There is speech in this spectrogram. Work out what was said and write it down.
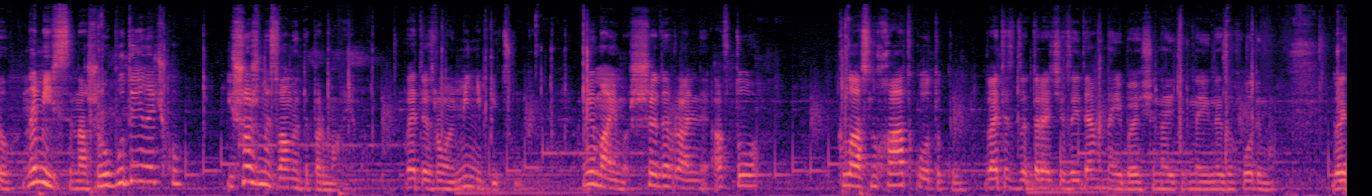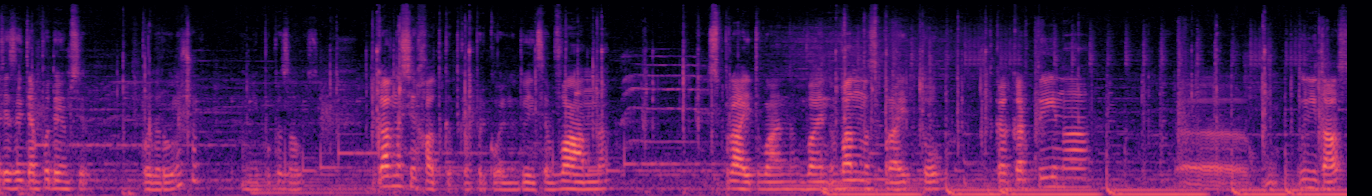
Приїхав на місце нашого будиночку. І що ж ми з вами тепер маємо? Давайте зробимо міні-підсумок. Ми маємо шедевральне авто, класну хатку отаку. Давайте, до- речі, зайдемо в неї, бо я ще навіть в неї не заходимо. Давайте зайдемо, подивимося. Подаруночок. Мені показалось. Така в нас є хатка така прикольна. Дивіться, ванна. Спрайт ванна. Ванна спрайт топ. Така картина. Е- унітаз.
